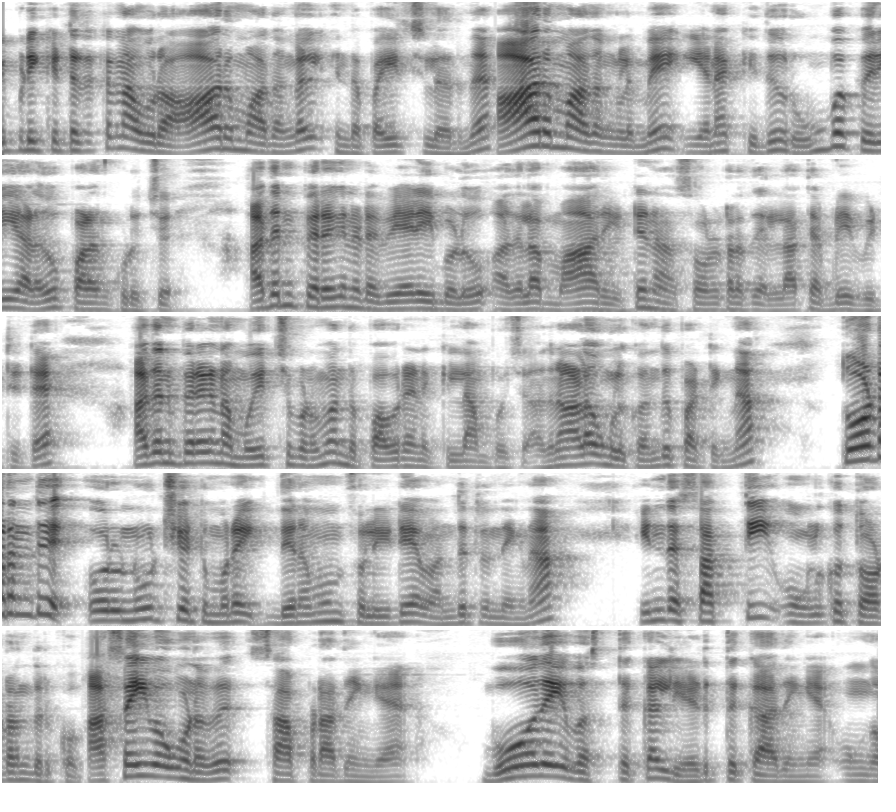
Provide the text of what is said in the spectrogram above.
இப்படி கிட்டத்தட்ட நான் ஒரு ஆறு மாதங்கள் இந்த பயிற்சியில் இருந்தேன். ஆறு மாதங்களுமே எனக்கு இது ரொம்ப பெரிய அளவு பலன் கொடுச்சு அதன் பிறகு என்னோட வேலைபலு அதெல்லாம் மாறிட்டு நான் சொல்கிறது எல்லாத்தையும் அப்படியே விட்டுட்டேன். அதன் பிறகு நான் முயற்சி பண்ணும்போது அந்த பவர் எனக்கு இல்லாமல் போச்சு. அதனால உங்களுக்கு வந்து பார்த்தீங்கன்னா தொடர்ந்து ஒரு நூற்றி எட்டு முறை தினமும் சொல்லிகிட்டே வந்துட்டு இருந்தீங்கன்னா இந்த சக்தி உங்களுக்கு தொடர்ந்து இருக்கும் அசைவ உணவு சாப்பிடாதீங்க. போதை வஸ்துக்கள் எடுத்துக்காதீங்க. உங்க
